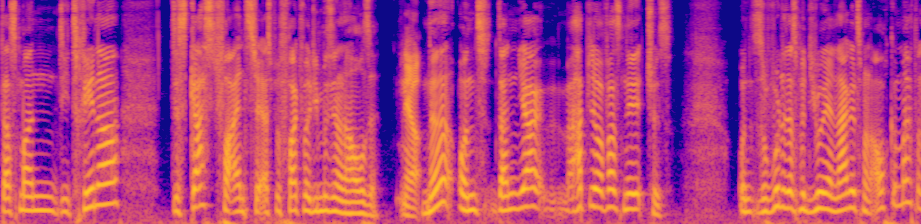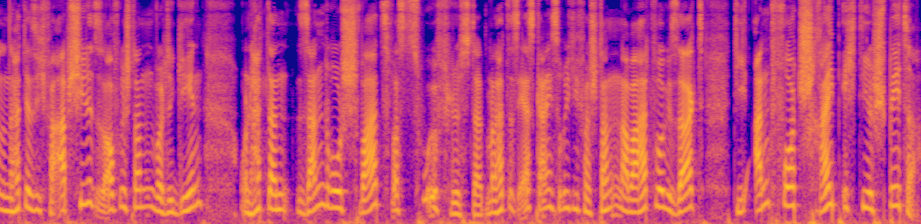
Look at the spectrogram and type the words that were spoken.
dass man die Trainer des Gastvereins zuerst befragt, weil die müssen ja nach Hause. Ja. Ne? Und dann, ja, habt ihr noch was? Nee, tschüss. Und so wurde das mit Julian Nagelsmann auch gemacht. Und dann hat er sich verabschiedet, ist aufgestanden, wollte gehen und hat dann Sandro Schwarz was zugeflüstert. Man hat es erst gar nicht so richtig verstanden, aber hat wohl gesagt, die Antwort schreibe ich dir später.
